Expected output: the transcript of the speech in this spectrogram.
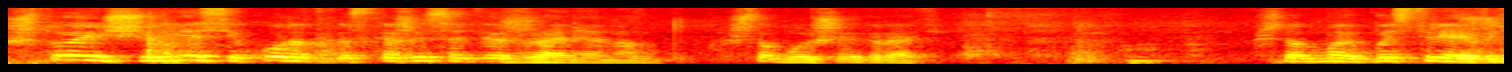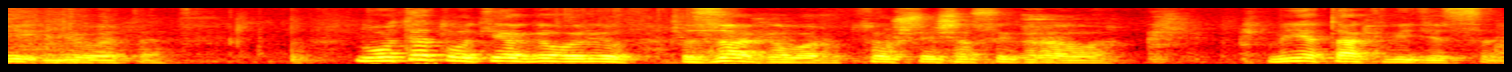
что еще есть, и коротко скажи содержание нам, что будешь играть, чтобы мы быстрее вникли в это. Ну вот это вот я говорю, заговор, то, что я сейчас играла. Мне так видится.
